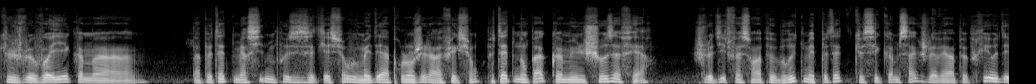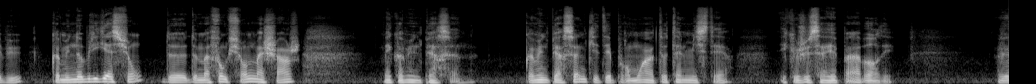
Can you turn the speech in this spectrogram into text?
que je le voyais comme un... Bah peut-être merci de me poser cette question, vous m'aidez à prolonger la réflexion. Peut-être non pas comme une chose à faire, je le dis de façon un peu brute, mais peut-être que c'est comme ça que je l'avais un peu pris au début, comme une obligation de, de ma fonction, de ma charge, mais comme une personne. Comme une personne qui était pour moi un total mystère et que je savais pas aborder. Vous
